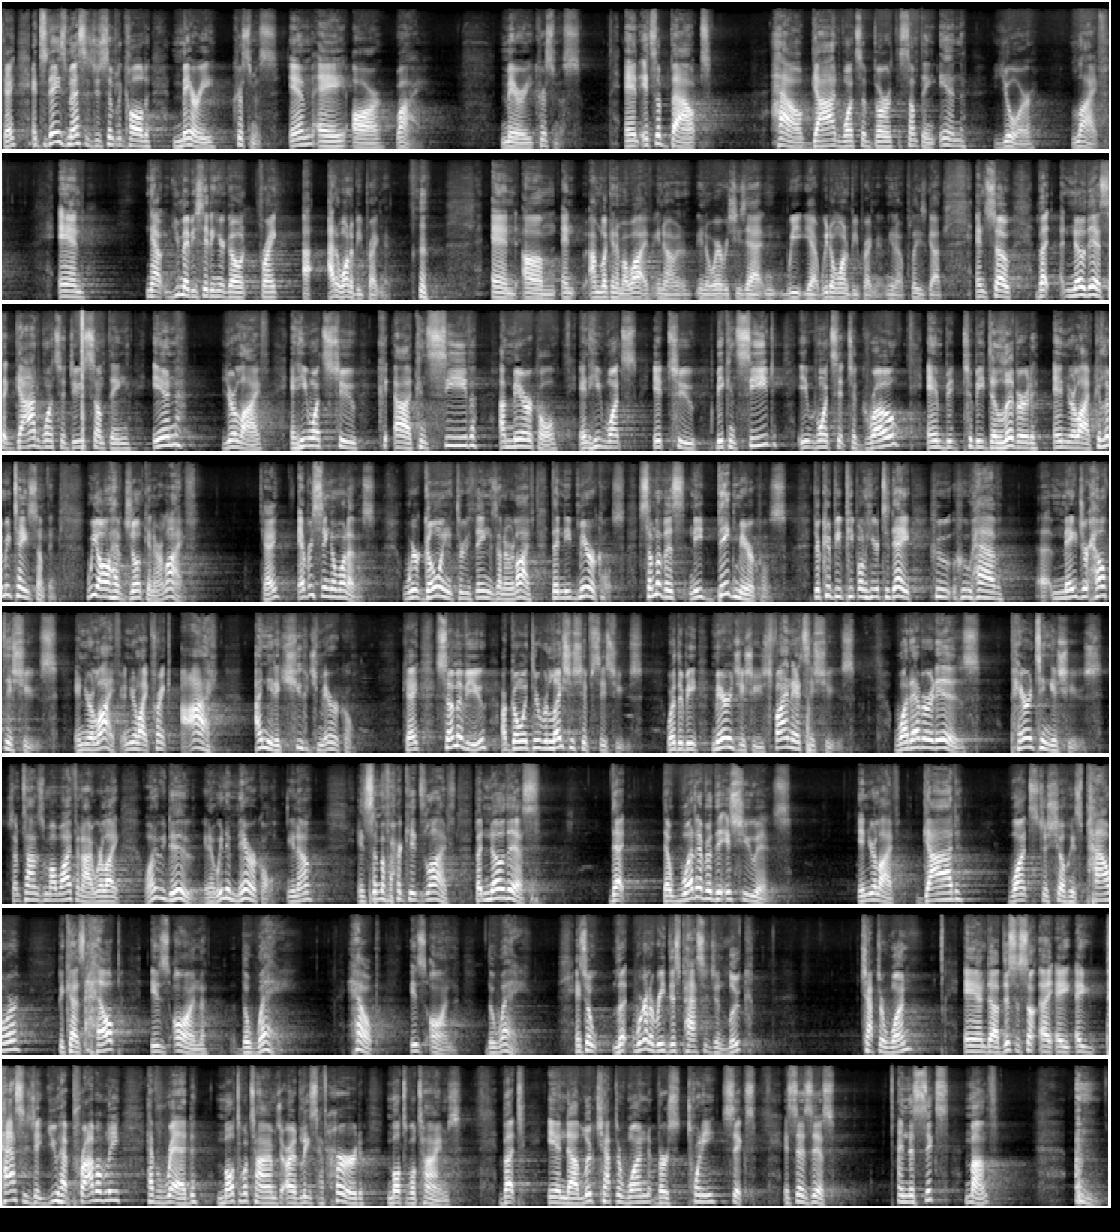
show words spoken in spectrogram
Okay? And today's message is simply called Merry Christmas. M A R Y. Merry Christmas. And it's about how God wants to birth something in your life. And now you may be sitting here going, Frank, I, I don't want to be pregnant. and um, and I'm looking at my wife, you know, you know wherever she's at, and we yeah we don't want to be pregnant, you know, please God. And so, but know this that God wants to do something in your life, and He wants to uh, conceive a miracle, and He wants it to be conceived he wants it to grow and be, to be delivered in your life. Because let me tell you something. We all have junk in our life, okay? Every single one of us. We're going through things in our life that need miracles. Some of us need big miracles. There could be people here today who, who have uh, major health issues in your life, and you're like, Frank, I, I need a huge miracle. Okay? Some of you are going through relationships issues whether it be marriage issues, finance issues, whatever it is, parenting issues. Sometimes my wife and I, we're like, what do we do? You know, we need a miracle, you know, in some of our kids' lives. But know this that, that whatever the issue is in your life, God wants to show his power because help is on the way. Help is on the way. And so let, we're going to read this passage in Luke chapter 1. And uh, this is a, a, a passage that you have probably have read multiple times or at least have heard multiple times. But in uh, Luke chapter 1, verse 26, it says this In the sixth month,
